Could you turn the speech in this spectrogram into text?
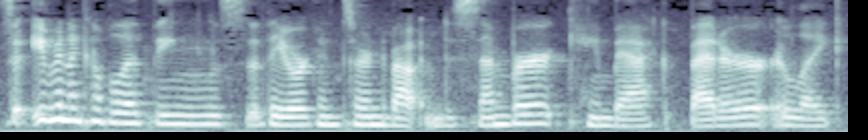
so even a couple of things that they were concerned about in December came back better or like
